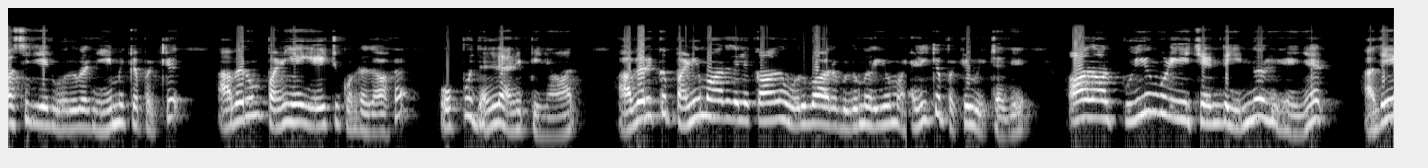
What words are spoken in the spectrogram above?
ஆசிரியர் ஒருவர் நியமிக்கப்பட்டு அவரும் பணியை ஏற்றுக்கொண்டதாக ஒப்புதல் அனுப்பினார். அவருக்கு பணி மாறுதலுக்கான ஒரு வார விடுமுறையும் அளிக்கப்பட்டு விட்டது. ஆனால் புளியங்குடியைச் சேர்ந்த இன்னொரு இளைஞர் அதே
